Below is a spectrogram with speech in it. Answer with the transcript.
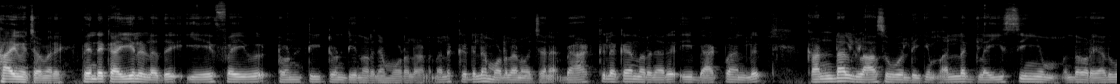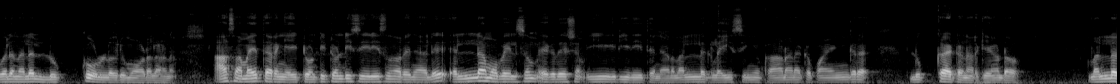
ഹായ് മച്ചാമരെ. ഇപ്പോൾ എന്റെ കയ്യിലുള്ളത് എ ഫൈവ് ട്വന്റി ട്വന്റി എന്ന് പറഞ്ഞ മോഡലാണ്. നല്ല കിടില മോഡലാണ് മച്ചാനെ. ബാക്കിലൊക്കെ എന്ന് പറഞ്ഞാൽ ഈ ബാക്ക് പാനൽ കണ്ടാൽ ഗ്ലാസ് പോലെ ഇരിക്കും. നല്ല ഗ്ലേസിങ്ങും എന്താ പറയുക അതുപോലെ നല്ല ലുക്കും ഉള്ള ഒരു മോഡലാണ്. ആ സമയത്ത് ഇറങ്ങിയ ഈ ട്വന്റി ട്വന്റി സീരീസ് എന്ന് പറഞ്ഞാൽ എല്ലാ മൊബൈൽസും ഏകദേശം ഈ രീതിയിൽ തന്നെയാണ്. നല്ല ഗ്ലേസിങ്ങും കാണാനൊക്കെ ഭയങ്കര ലുക്കായിട്ടാണ് ഇറക്കിയത്. കണ്ടോ? നല്ല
